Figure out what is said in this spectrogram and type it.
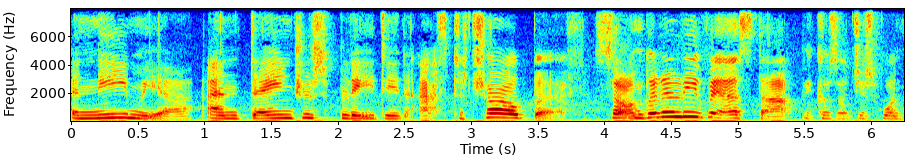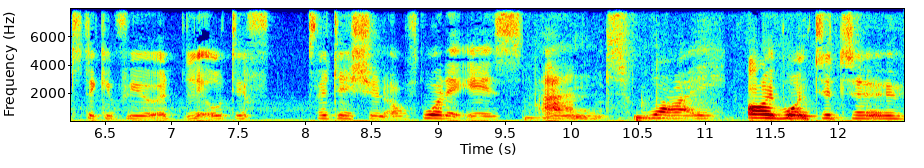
anemia and dangerous bleeding after childbirth. So I'm going to leave it as that because I just wanted to give you a little diff- tradition of what it is and why I wanted to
